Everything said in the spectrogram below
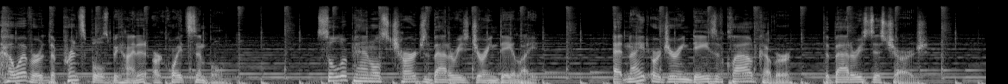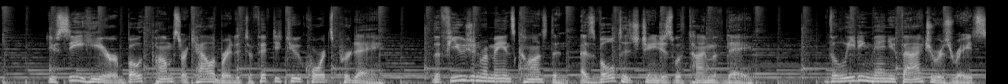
However, the principles behind it are quite simple. Solar panels charge the batteries during daylight. At night or during days of cloud cover, the batteries discharge. You see here, both pumps are calibrated to 52 quarts per day. The fusion remains constant as voltage changes with time of day. The leading manufacturer's rates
